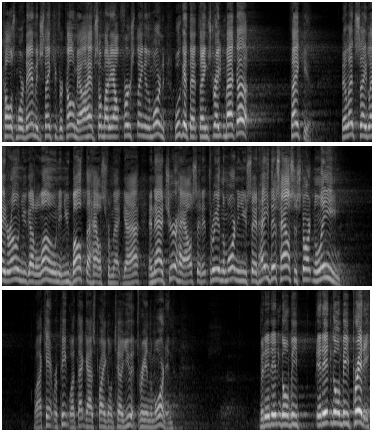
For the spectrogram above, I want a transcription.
cause more damage. Thank you for calling me. I'll have somebody out first thing in the morning. We'll get that thing straightened back up. Thank you. Now, let's say later on you got a loan and you bought the house from that guy, and now it's your house, and at three in the morning you said, Hey, this house is starting to lean. Well, I can't repeat what that guy's probably going to tell you at three in the morning. But it isn't going to be, going to be pretty.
